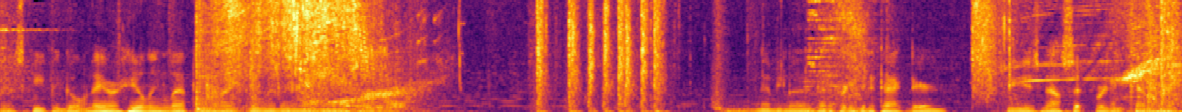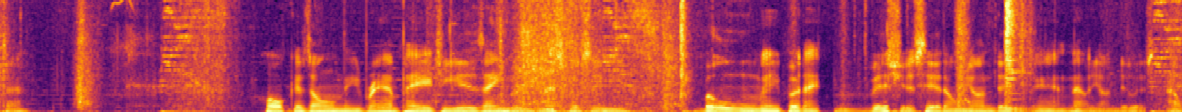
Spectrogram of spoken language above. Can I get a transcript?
Let's keep it going. They are healing left and right over there. Nebula got a pretty good attack there. She is now set for the counter attack. Hulk is on the rampage. He is angry. Let's go see. Boom! He put a vicious hit on Yondu, and now Yondu is out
